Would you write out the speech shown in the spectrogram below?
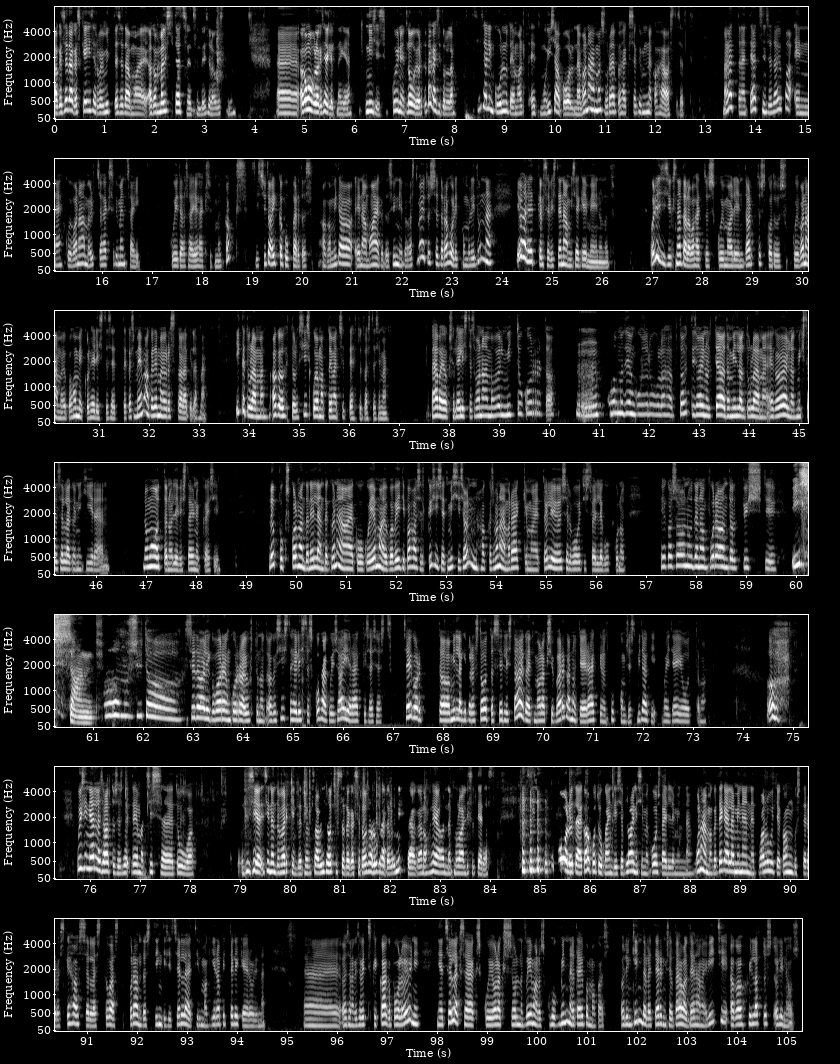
aga seda, kas keiser või mitte, seda ma, aga ma lihtsalt teadsin, et see on teisel augustil. Äh, aga ma pole ka selgeltnägija. niisiis, kui nüüd loo juurde tagasi tulla, siis olin kuulnud emalt, et mu isapoolne vanaema sureb üheksakümne kahe aastaselt. mäletan, et teadsin seda juba enne, kui vanaema üldse üheksakümmend sai kui ta sai üheksakümmend kaks, siis süda ikka puperdas, aga mida enam aega ta sünnipäevast möödus, seda rahulikum oli tunne ja ühel hetkel see vist enam isegi ei meenunud. oli siis üks nädalavahetus, kui ma olin Tartust kodus, kui vanaema juba hommikul helistas, et kas me emaga tema juurest ka läbi lähme. ikka tuleme, aga õhtul, siis kui omad toimetused tehtud, vastasime. päeva jooksul helistas vanaema veel mitu korda mm.. Oh, ma tean, kuhu see lugu läheb, tahtis ainult teada, millal tuleme ega öelnud, miks tal sellega nii kiire on no ma ootan, oli vist ainuke asi. Lõpuks kolmanda-neljanda kõneaegu, kui ema juba veidi pahaselt küsis, et mis siis on, hakkas vanaema rääkima, et oli öösel voodist välja kukkunud. ega saanud enam põrandalt püsti. issand oh,! mu süda, seda oli ka varem korra juhtunud, aga siis ta helistas kohe, kui sai ja rääkis asjast. seekord ta millegipärast ootas sellist aega, et me oleks juba ärganud ja ei rääkinud kukkumisest midagi, vaid jäi ootama. oh, kui siin jälle saatuse teemat sisse tuua, siia, siin on ta märkinud, et saab ise otsustada, kas seda osa lugeda või mitte, aga noh, hea on, et ma loen lihtsalt järjest. siis poolõde ka kodukandis ja plaanisime koos välja minna. vanaemaga tegelemine, need valud ja kangus terves kehas sellest kõvast põrandast tingisid selle, et ilma kiirabita oli keeruline. Äh, ühesõnaga, see võttis kõik aega poole ööni, nii et selleks ajaks, kui oleks olnud võimalus kuhugi minna, õde juba magas. olin kindel, et järgmisel päeval ta enam ei viitsi, aga üllatust, oli nõus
